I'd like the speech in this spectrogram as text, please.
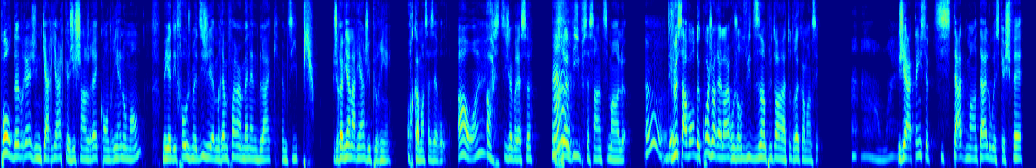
Pour de vrai, j'ai une carrière que j'échangerais contre rien au monde. Mais il y a des fois où je me dis, j'aimerais me faire un Man in Black, un petit piou. Je reviens en arrière, j'ai plus rien. On recommence à zéro. Ah, ouais. Ah, si j'aimerais ça. Hein? Revivre ce sentiment-là. Ah. Je veux savoir de quoi j'aurais l'air aujourd'hui, dix ans plus tard, à tout recommencer. Ah, ouais. J'ai atteint ce petit stade mental où est-ce que je fais.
